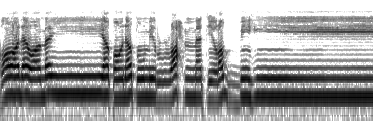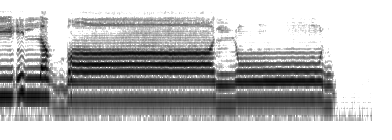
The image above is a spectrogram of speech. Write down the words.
قال ومن يقنط من رحمة ربه إلا الضالون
